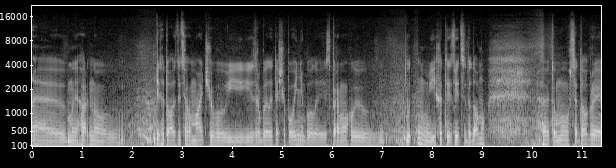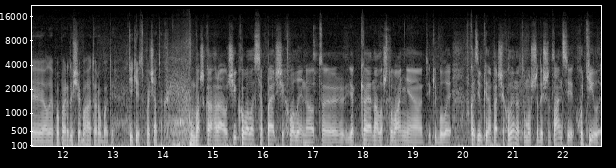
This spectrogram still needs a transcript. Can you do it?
Е, Ми гарно підготувалися до цього матчу і зробили те, що повинні були, з перемогою ну, їхати звідси додому. Е, Тому все добре, але попереду ще багато роботи, тільки початок. Важка гра очікувалася перші хвилини. От е, яке налаштування, які були вказівки на перші хвилини, тому що десь шотландці хотіли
